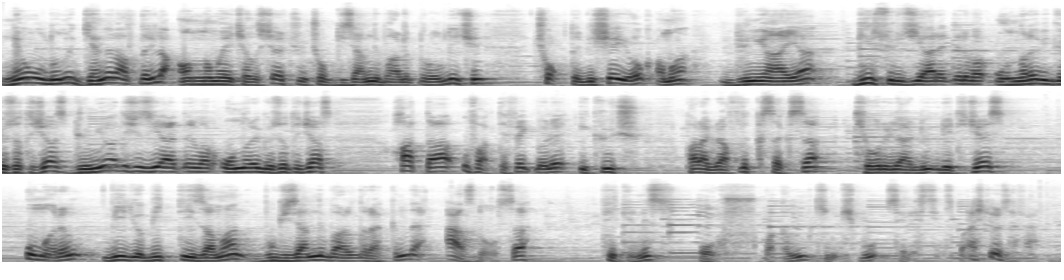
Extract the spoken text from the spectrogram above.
ne olduğunu genel hatlarıyla anlamaya çalışacağız. Çünkü çok gizemli varlıklar olduğu için çok da bir şey yok ama dünyaya bir sürü ziyaretleri var. Onlara bir göz atacağız. Dünya dışı ziyaretleri var. Onlara göz atacağız. Hatta ufak tefek böyle 2-3 paragraflık kısa kısa teoriler de üreteceğiz. Umarım video bittiği zaman bu gizemli varlıklar hakkında az da olsa fikriniz olur. Bakalım kimmiş bu Celestials. Başlıyoruz efendim.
